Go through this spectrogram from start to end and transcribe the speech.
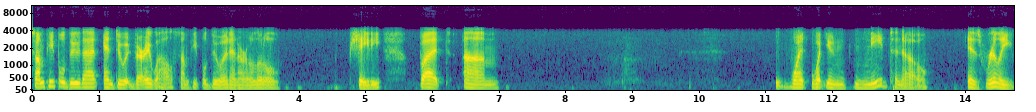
some people do that and do it very well. Some people do it and are a little shady. But um, what what you need to know is really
